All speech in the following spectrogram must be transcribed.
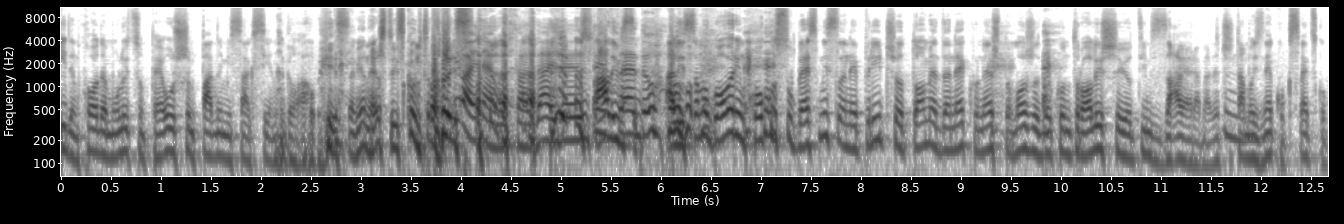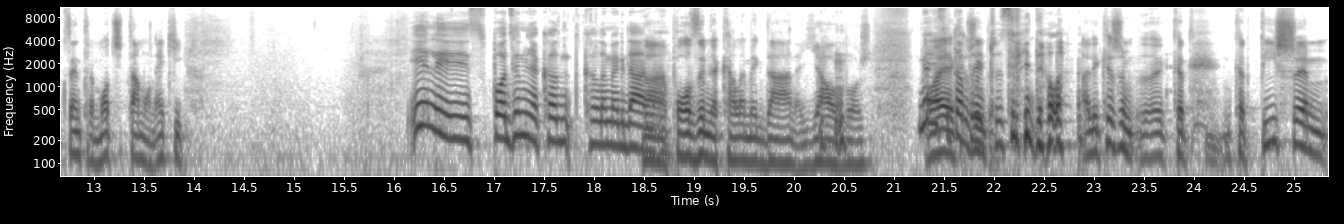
idem, hodam ulicom, peušem, padne mi saksije na glavu. I sam ja nešto iskontrolisao. Joj, nema sad, dajde, ti ali, sedu. ali samo govorim koliko su besmislene priče o tome da neko nešto može da kontroliše i o tim zaverama. Znači, tamo iz nekog svetskog centra moći tamo neki Ili iz podzemlja Kal Kalemegdana. Da, podzemlja Kalemegdana, jao Bože. Meni se ta kažem, priča svidela. Ali kažem, kad, kad pišem, eh,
